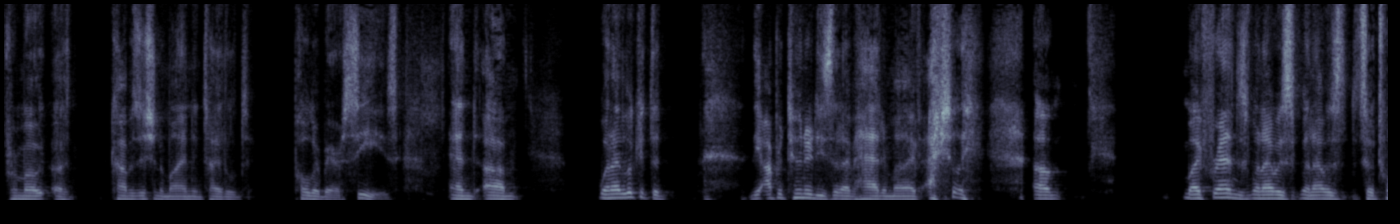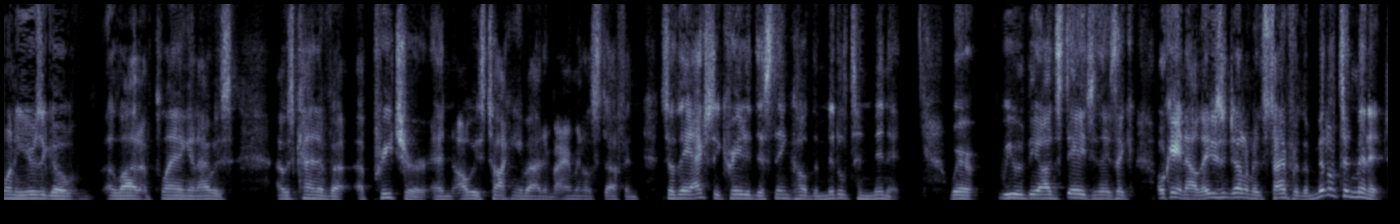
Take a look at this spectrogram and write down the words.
promote a composition of mine entitled "Polar Bear Seas," and um, when I look at the the opportunities that I've had in my life, actually, um, my friends when I was when I was so 20 years ago, a lot of playing, and I was I was kind of a, a preacher and always talking about environmental stuff, and so they actually created this thing called the Middleton Minute, where we would be on stage and they's like, okay, now, ladies and gentlemen, it's time for the Middleton Minute.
